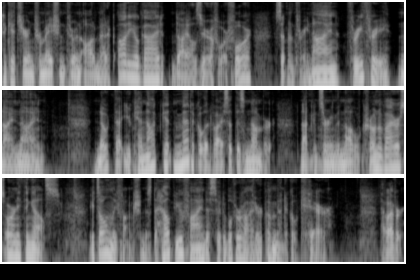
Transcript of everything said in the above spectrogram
To get your information through an automatic audio guide, dial 044 739 3399. Note that you cannot get medical advice at this number, not concerning the novel coronavirus or anything else. Its only function is to help you find a suitable provider of medical care. However,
